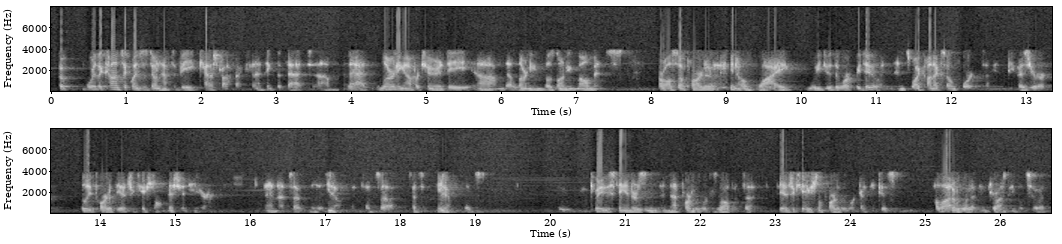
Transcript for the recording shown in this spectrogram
but where the consequences don't have to be catastrophic. And I think that that, um, that learning opportunity, um, that learning, those learning moments are also part of, you know, why we do the work we do. And, and it's why conduct's so important. I mean, because you're really part of the educational mission here. And that's a, you know, that's a, that's, you know, that's community standards and, and that part of the work as well. But the, the educational part of the work, I think, is a lot of what I think draws people to it.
